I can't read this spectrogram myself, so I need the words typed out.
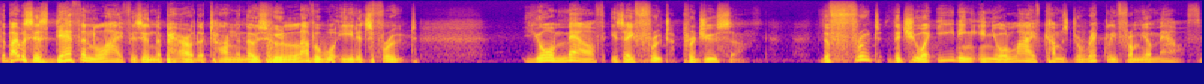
the Bible says death and life is in the power of the tongue, and those who love it will eat its fruit. Your mouth is a fruit producer. The fruit that you are eating in your life comes directly from your mouth.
